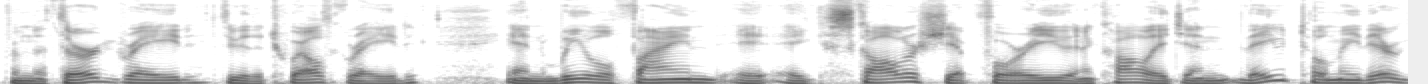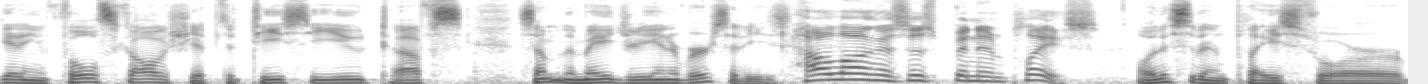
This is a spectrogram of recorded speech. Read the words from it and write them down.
from the third grade through the 12th grade, and we will find a, a, scholarship for you in a college. And they told me they were getting full scholarships to TCU, Tufts, some of the major universities. How long has this been in place? Oh, this has been in place for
